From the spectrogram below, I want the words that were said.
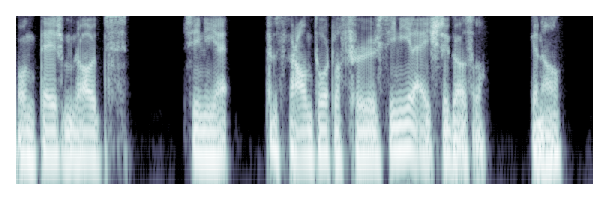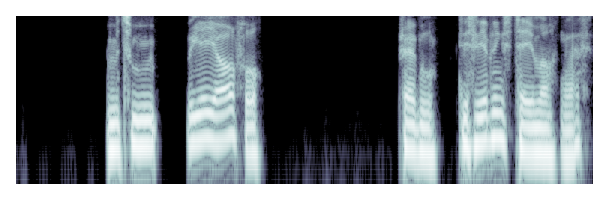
Und da ist man halt seine, verantwortlich für seine Leistung. Also, genau. Wenn wir zum VAR kommen. Fabel, dein Lieblingsthema. Was?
